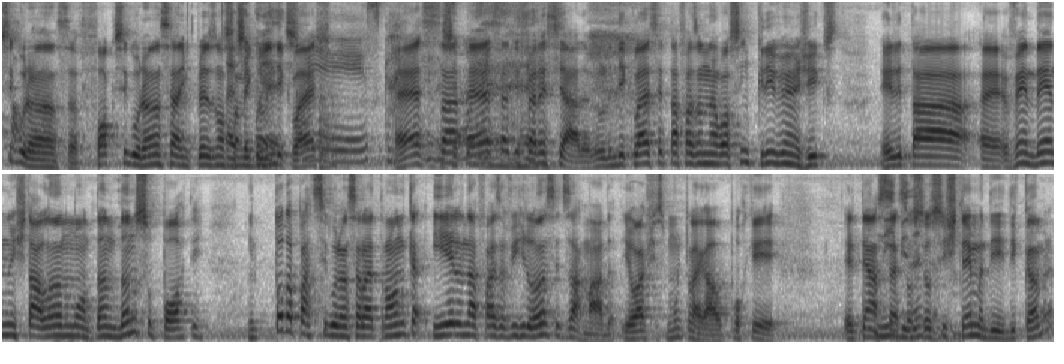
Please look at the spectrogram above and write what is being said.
Segurança. Foco Segurança, a empresa do nosso você amigo Lindy. Clash. Isso. Essa, essa é diferenciada. O Lindy Class ele está fazendo um negócio incrível em Angix. Ele está vendendo, instalando, montando, dando suporte em toda a parte de segurança eletrônica e ele ainda faz a vigilância desarmada. Eu acho isso muito legal, porque ele tem acesso ao né, seu cara? sistema de, de câmera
